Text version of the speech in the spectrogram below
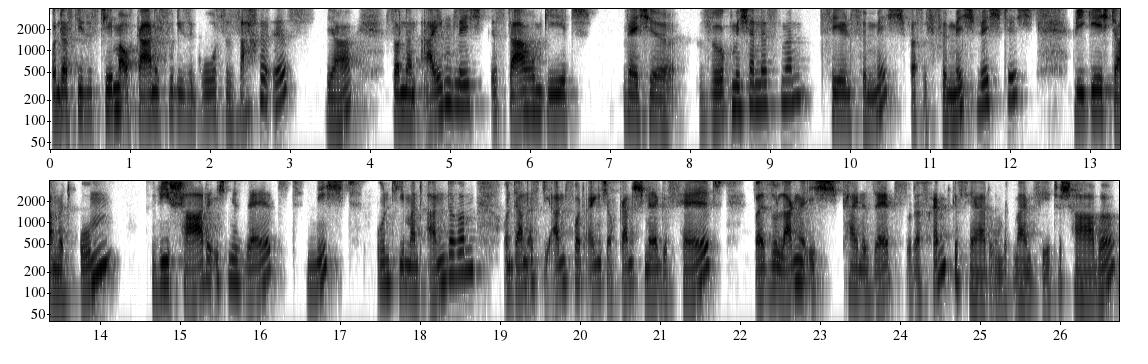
und dass dieses Thema auch gar nicht so diese große Sache ist, ja, sondern eigentlich es darum geht, welche Wirkmechanismen zählen für mich? Was ist für mich wichtig? Wie gehe ich damit um? Wie schade ich mir selbst nicht und jemand anderem? Und dann ist die Antwort eigentlich auch ganz schnell gefällt, weil solange ich keine Selbst- oder Fremdgefährdung mit meinem Fetisch habe,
